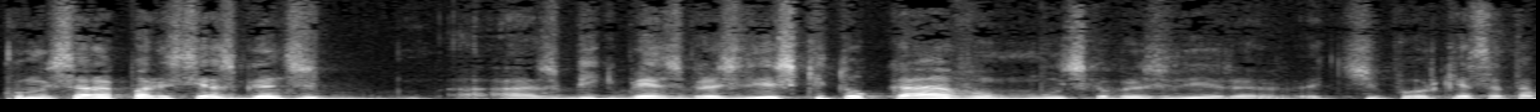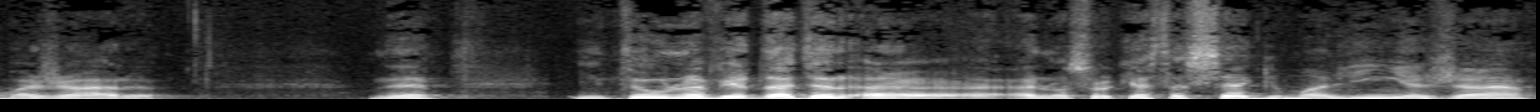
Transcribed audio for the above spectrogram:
começaram a aparecer as grandes, as big bands brasileiras que tocavam música brasileira, tipo a Orquestra Tabajara, né? Então, na verdade, a, a, a nossa orquestra segue uma linha já,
